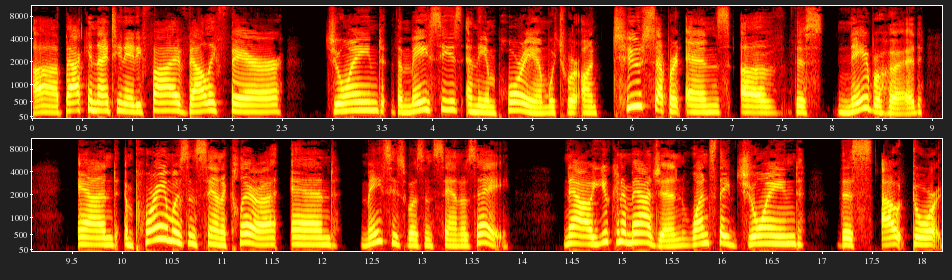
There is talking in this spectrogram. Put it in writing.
Uh, back in 1985, Valley Fair joined the Macy's and the Emporium, which were on two separate ends of this neighborhood and Emporium was in Santa Clara and Macy's was in San Jose. Now you can imagine once they joined this outdoor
